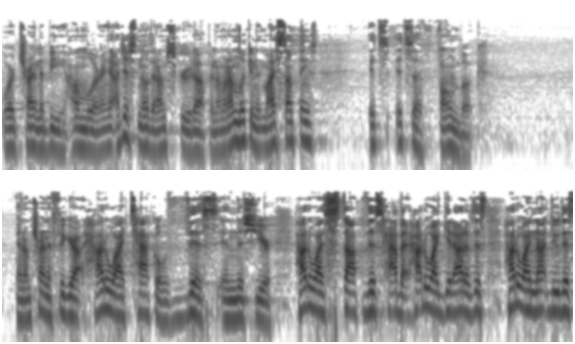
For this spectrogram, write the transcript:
or trying to be humble or anything. I just know that I'm screwed up. And when I'm looking at my somethings, it's, it's a phone book and I'm trying to figure out how do I tackle this in this year? How do I stop this habit? How do I get out of this? How do I not do this?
